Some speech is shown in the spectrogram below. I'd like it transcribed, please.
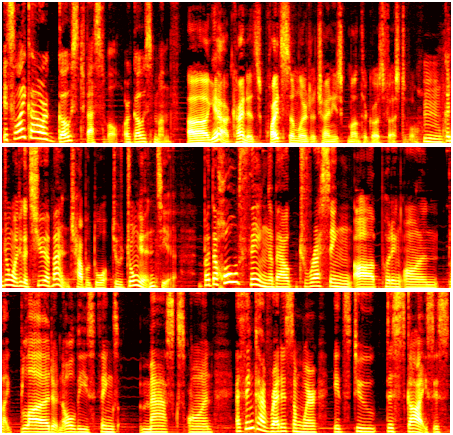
It's like our ghost festival or ghost month. Uh, yeah, kind of. It's quite similar to Chinese Month or Ghost Festival. 嗯，跟中国这个七月半差不多，就是中元节。But the whole thing about dressing up, putting on like blood and all these things, masks on, I think I've read it somewhere. It's to disguise, is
